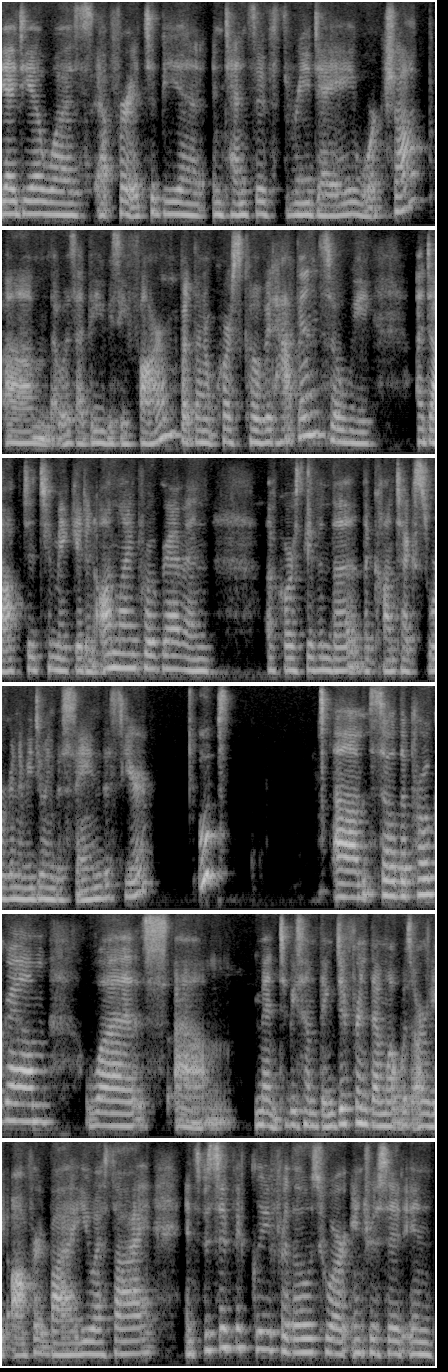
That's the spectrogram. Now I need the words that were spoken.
the idea was uh, for it to be an intensive three-day workshop um, that was at the UBC farm. But then, of course, COVID happened, so we adopted to make it an online program. And of course, given the the context, we're going to be doing the same this year. Oops. Um, so the program was um, meant to be something different than what was already offered by USI, and specifically for those who are interested in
